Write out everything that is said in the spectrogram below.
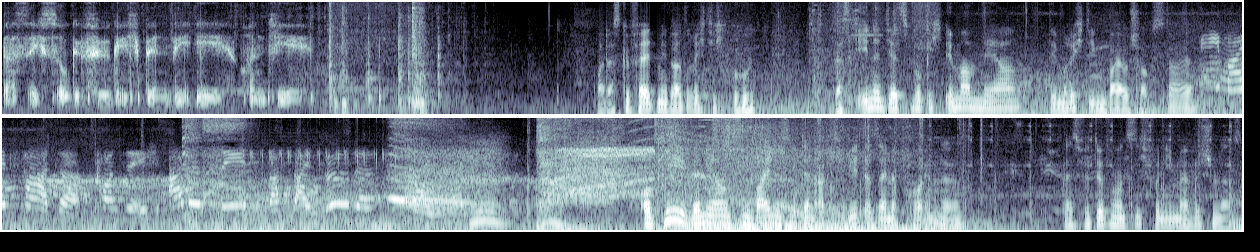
dass ich so gefügig bin wie eh und je? Oh, das gefällt mir gerade richtig gut. Das ähnelt jetzt wirklich immer mehr dem richtigen Bioshock-Style. Vater konnte ich alles sehen, was sein würde, Okay, wenn er uns eine Weile sieht, dann aktiviert er seine Freunde. Das heißt, wir dürfen uns nicht von ihm erwischen lassen.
